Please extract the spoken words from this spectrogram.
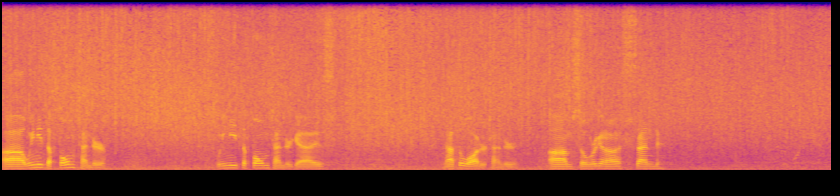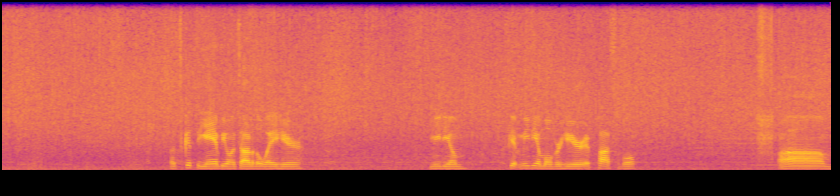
Uh, we need the foam tender. We need the foam tender, guys. Not the water tender. Um, so we're gonna send... Let's get the ambulance out of the way here. Medium. Let's get medium over here if possible. Um,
